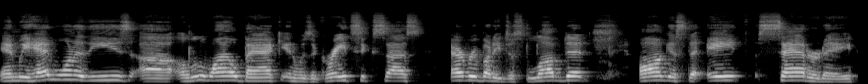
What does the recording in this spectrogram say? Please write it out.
And we had one of these uh, a little while back and it was a great success. Everybody just loved it. August the 8th saturday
